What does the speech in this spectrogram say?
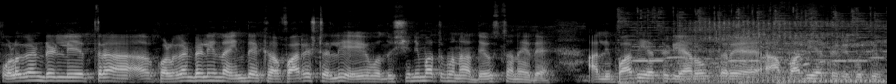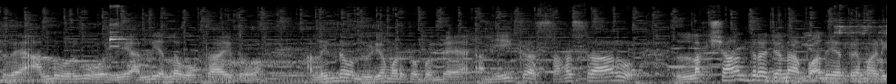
ಕೊಳಗಂಡಳ್ಳಿ ಹತ್ರ ಕೊಳಗಂಡಳ್ಳಿಯಿಂದ ಹಿಂದೆ ಕ ಫಾರೆಸ್ಟಲ್ಲಿ ಒಂದು ಶ್ರೀನಿಮಾತ್ಮನ ದೇವಸ್ಥಾನ ಇದೆ. ಅಲ್ಲಿ ಪಾದಯಾತ್ರೆಗಳು ಯಾರು ಹೋಗ್ತಾರೆ, ಆ ಪಾದಯಾತ್ರೆಗೆ ಗೊತ್ತಿರ್ತದೆ. ಅಲ್ಲಿವರೆಗೂ ಹೋಗಿ ಅಲ್ಲಿ ಎಲ್ಲ ಹೋಗ್ತಾ ಇದ್ರು. ಅಲ್ಲಿಂದ ಒಂದು ವಿಡಿಯೋ ಮಾಡ್ಕೊಂಡು ಬಂದೆ. ಅನೇಕ ಸಹಸ್ರಾರು ಲಕ್ಷಾಂತರ ಜನ ಪಾದಯಾತ್ರೆ ಮಾಡಿ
